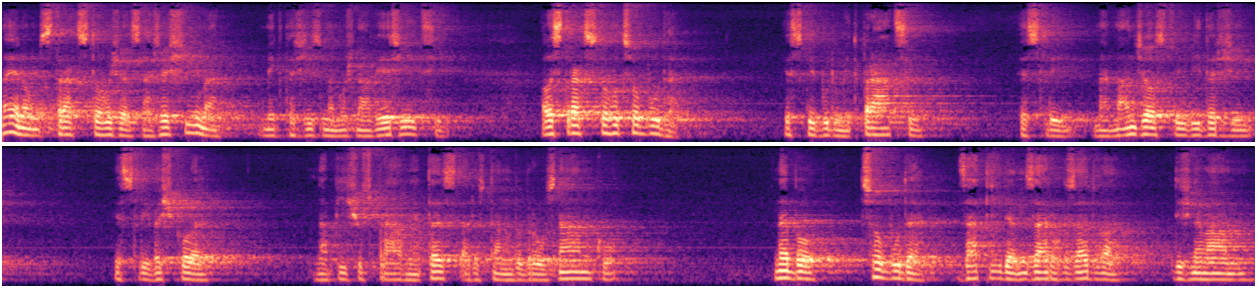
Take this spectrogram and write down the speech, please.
Nejenom strach z toho, že se řešíme, my, kteří jsme možná věřící, ale strach z toho, co bude. Jestli budu mít práci, jestli mé manželství vydrží, jestli ve škole napíšu správně test a dostanu dobrou známku, nebo co bude za týden, za rok, za dva, když nemám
